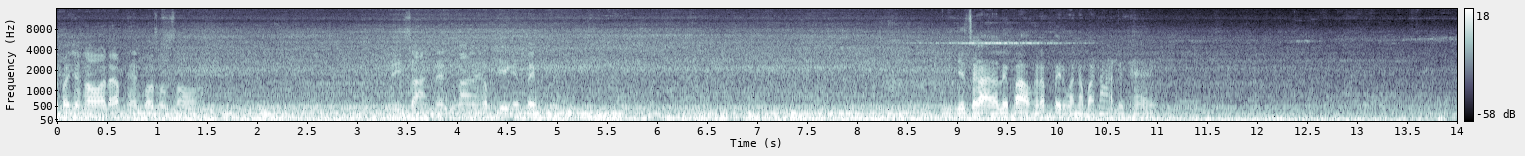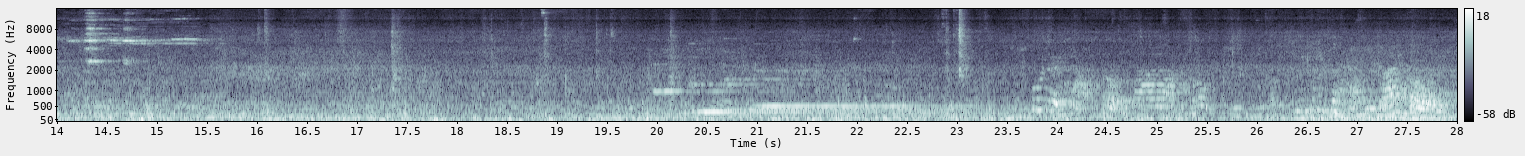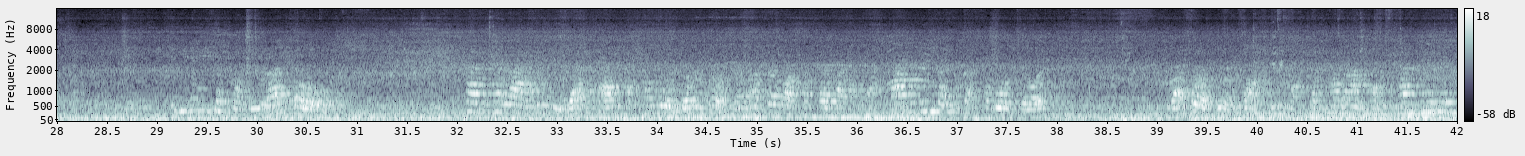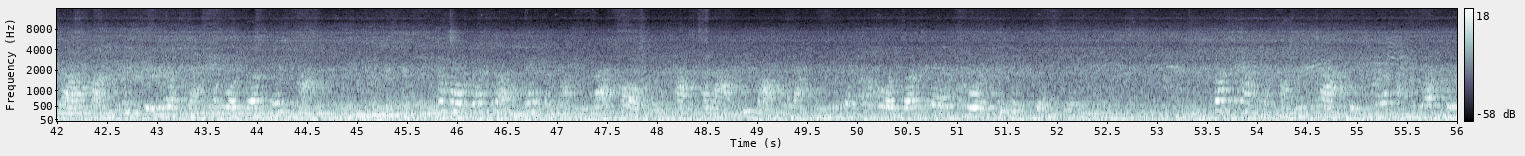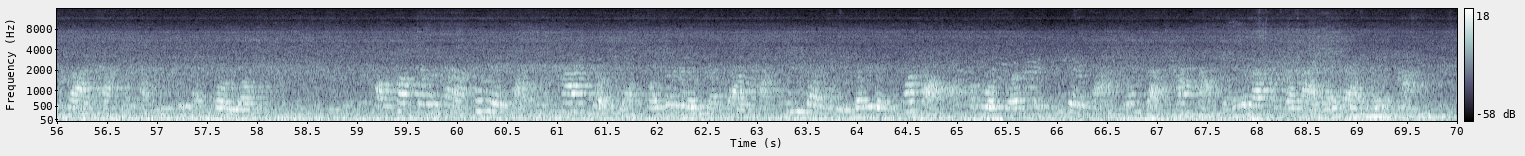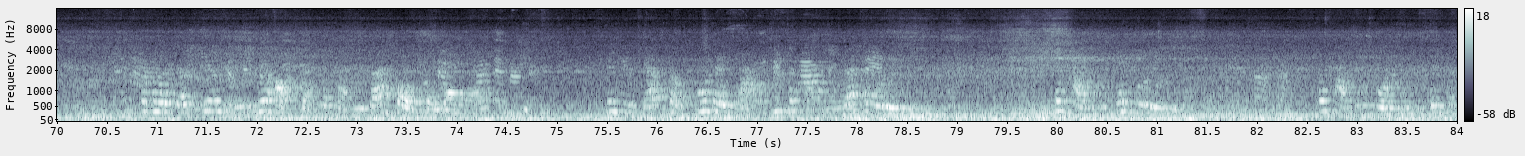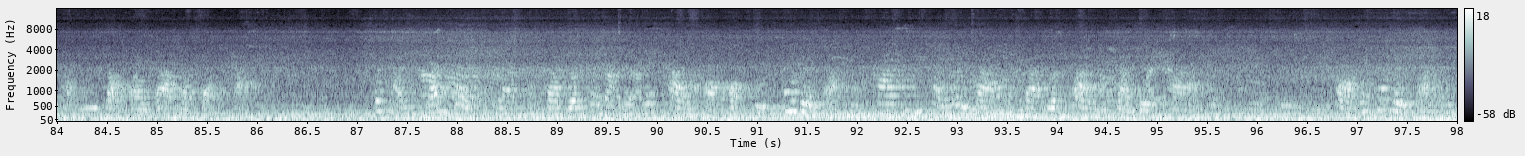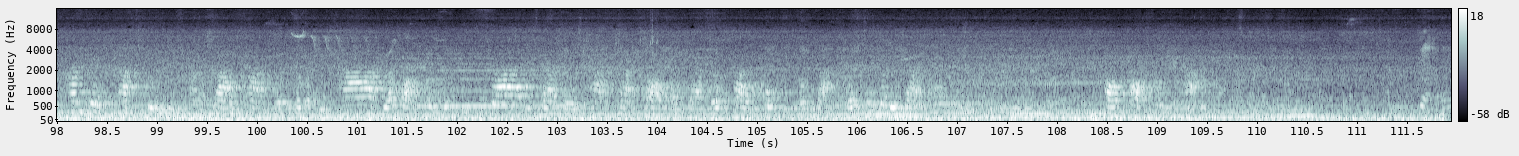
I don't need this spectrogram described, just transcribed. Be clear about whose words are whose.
Speaker 1: นปจทนะครับ แทนบสสบริษัทแน่นมากนะครับยืนกันเต็มเลยมีเทศกาลอะไรเปล่าครับ เป็นวันธรรมดาแท้า
Speaker 2: งชลาจะอยู่ด้านซ้ายของขบวนรถโปรดระมัดระวังอันตรายจากท่านที่ลงจากขบวนรถ และโปรดตรวจสอบสิ่งของสัมภาระของท่านให้เรียบร้อยก่อนที่จะลงจากขบวนรถด้วยค่ะ ขบวนรถจอดที่สถานีบ้านโป่งทางชลาที่สองขณะนี้เป็นขบวนรถเดินขบวนที่หนึ่งเจ็ดหนึ่งต้นทางสถานีกลางสุดเพื่ออนุรักษ์จุดปลายทางสถานีสุไหงโกลกขอความกรุณาผู้โดยสารทุกท่านโปรดอย่าใช้บริเวณบันไดทางขึ้นลงหรือบริเวณข้อต่อของขบวนรถเป็น บวนรถเที่ยวนี้เมื่อออกจากสถานีบ้านโป่งไปแล้ว จะหยุดรับส่งผู้โดยสารที่สถานีราชบุรีสถานีเพชรบุรีสถานีหัวหินเป็นสถานีต่อไปตามลำดับค่ะ สถานีบ้านโป่งการของการรถไฟแห่งประเทศไทยขอขอบคุณผู้โดยสารทุกท่านที่ใช้บริการการรถไฟในการเดินทาง ขอให้ผู้โดยสารทุกท่านเดินทางสู่จุดหมายปลาย Yeah.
